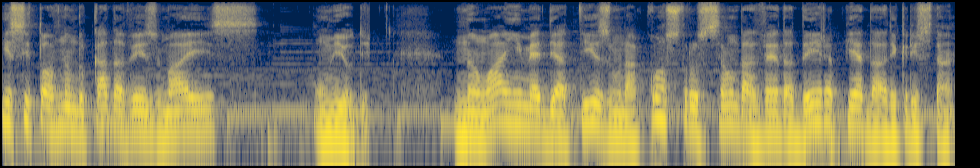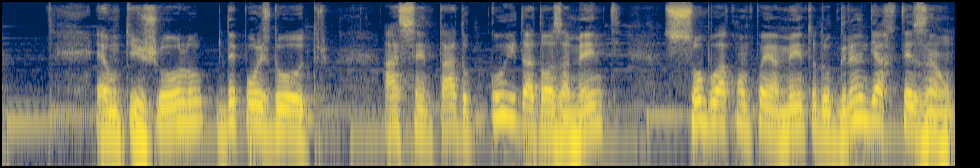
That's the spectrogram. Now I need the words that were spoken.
e se tornando cada vez mais humilde. Não há imediatismo na construção da verdadeira piedade cristã. É um tijolo depois do outro, assentado cuidadosamente sob o acompanhamento do grande artesão,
